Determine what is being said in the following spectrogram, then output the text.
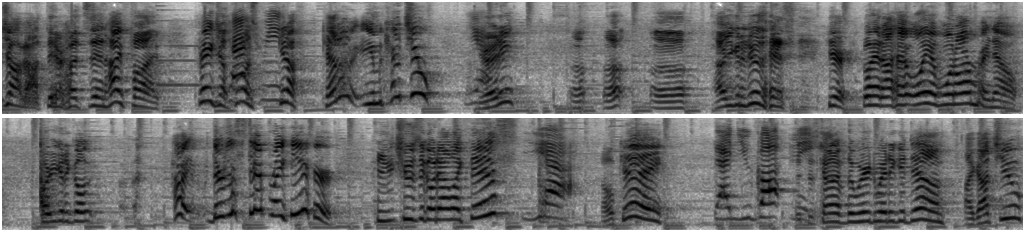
Good job out there, Hudson. High five. Great job. Catch Come on, me. get off. Can I? You gonna catch you? Yeah. You ready? Uh, uh, uh. How are you gonna do this? Here, go ahead. I have, only have one arm right now. Are you gonna go? All right. There's a step right here. Can you choose to go down like this? Yeah. Okay. Dad, you got me. This is kind of the weird way to get down. I got you.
